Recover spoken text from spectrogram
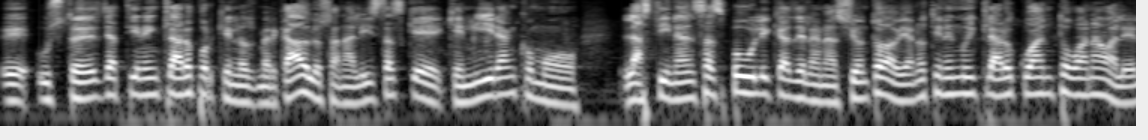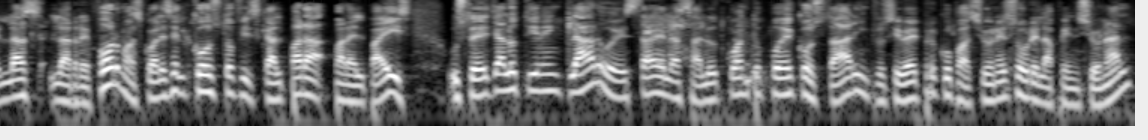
eh, ustedes ya tienen claro, porque en los mercados los analistas que, que, miran como las finanzas públicas de la nación todavía no tienen muy claro cuánto van a valer las, las reformas, cuál es el costo fiscal para, para el país. ¿Ustedes ya lo tienen claro, esta de la salud, cuánto puede costar? Inclusive hay preocupaciones sobre la pensional.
